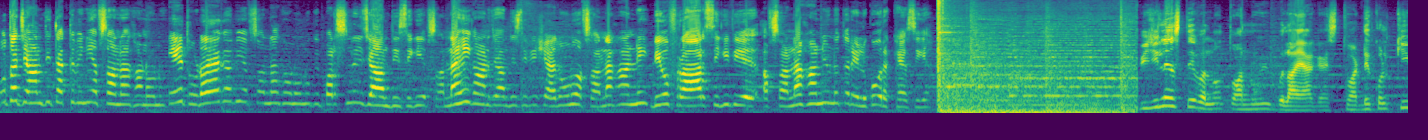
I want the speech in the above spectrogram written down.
ਉਹ ਤਾਂ ਜਾਣਦੀ ਤੱਕ ਵੀ ਨਹੀਂ ਅਫਸਾਨਾ ਖਾਨ ਉਹਨੂੰ। ਇਹ ਥੋੜਾ ਹੈਗਾ ਵੀ ਅਫਸਾਨਾ ਖਾਨ ਉਹਨੂੰ ਕੋਈ ਪਰਸਨਲੀ ਜਾਣਦੀ ਸੀਗੀ। ਅਫਸਾਨਾ ਹੀ ਖਾਨ ਜਾਣਦੀ ਸੀ ਵੀ ਸ਼ਾਇਦ ਉਹਨੂੰ ਅਫਸਾਨਾ ਖਾਨ ਨਹੀਂ। ਵੀ ਉਹ ਫਰਾਰ ਸੀਗੀ, ਵੀ ਅਫਸਾਨਾ ਖਾਨ ਨਹੀਂ ਉਹਨੇ ਘਰੇ ਲੁਕੋ ਰੱਖਿਆ ਸੀਗਾ। ਵਿਜੀਲੈਂਸ ਦੇ ਵੱਲੋਂ ਤੁਹਾਨੂੰ ਵੀ ਬੁਲਾਇਆ ਗਿਆ ਸੀ ਤੁਹਾਡੇ ਕੋਲ ਕੀ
